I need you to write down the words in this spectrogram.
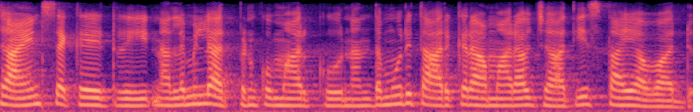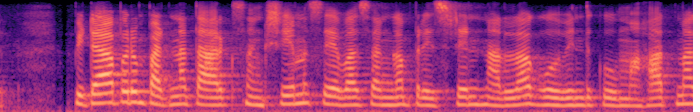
జాయింట్ సెక్రటరీ నల్లమిల్లి అర్పణ్ కుమార్కు నందమూరి తారక రామారావు జాతీయ స్థాయి అవార్డు. పిఠాపురం పట్టణ తారక సంక్షేమ సేవా సంఘం ప్రెసిడెంట్ నల్లా గోవింద్కు మహాత్మా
